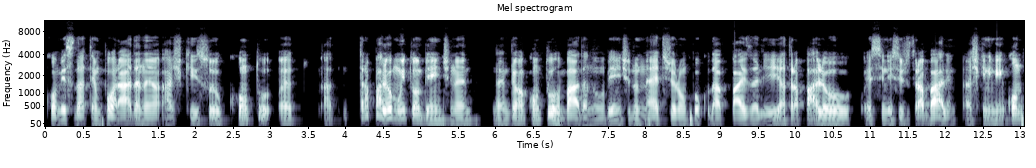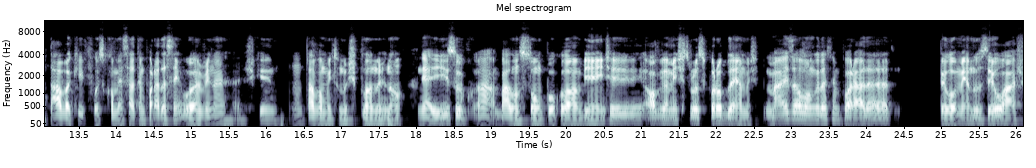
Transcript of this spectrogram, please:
começo da temporada, né? Acho que isso conto, é, atrapalhou muito o ambiente, né? Né, deu uma conturbada no ambiente do Nets, gerou um pouco da paz ali e atrapalhou esse início de trabalho. Acho que ninguém contava que fosse começar a temporada sem o Irving, né? Acho que não estava muito nos planos, não. E aí isso ah, balançou um pouco lá o ambiente e obviamente trouxe problemas. Mas ao longo da temporada, pelo menos eu acho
